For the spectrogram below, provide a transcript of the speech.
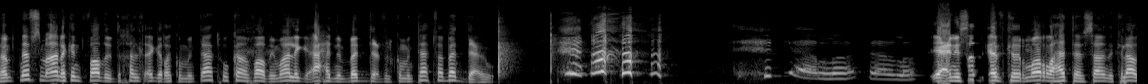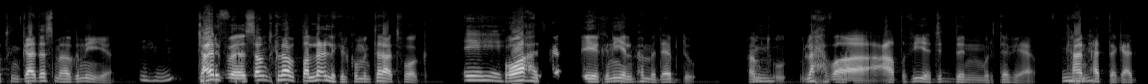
فهمت؟ نفس ما أنا كنت فاضي ودخلت أقرأ comments ات هو كان فاضي ما لقى أحد مبدع في ال comments ات فبدع هو يا الله يا الله. يعني صدق أذكر مرة حتى في ساوند كلاود كنت قاعد أسمع أغنية. تعرف ساوند كلاود طلع لك ال comments ات فوق؟ إيه فواحد ك... إيه أغنية لمحمد عبدو فهمت؟ مم. ولحظه عاطفية جدا مرتفعة. كان. حتى قاعد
